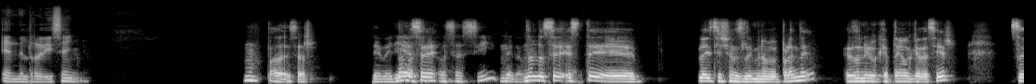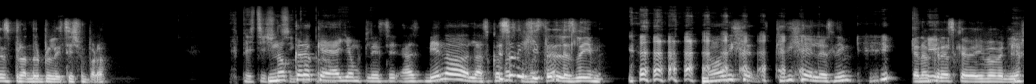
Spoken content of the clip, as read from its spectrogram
en el rediseño. Mm, puede ser. Debería, no ser, o sea, sí, pero... No lo sé, este PlayStation Slim no me prende, es lo único que tengo que decir. Estoy esperando el PlayStation Pro. no creo que haya un PlayStation. Ah, viendo las cosas. Eso dijiste el Slim. No, dije, ¿qué dije del Slim? Que no crees que iba a venir.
